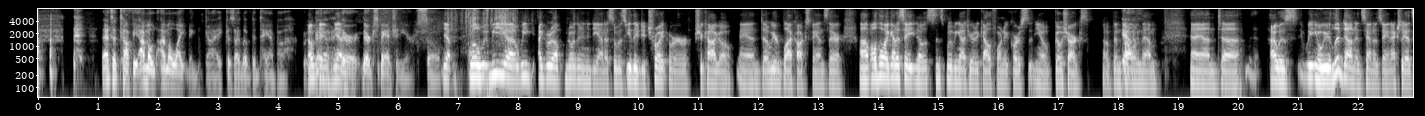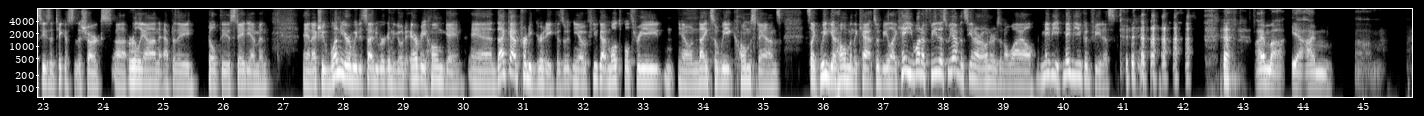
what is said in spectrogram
that's a toughie. I'm a I'm a Lightning guy because I lived in Tampa. Okay, uh, yeah, their their expansion year. So yep. Well, we we, uh, we I grew up northern Indiana, so it was either Detroit or Chicago, and uh, we were Blackhawks fans there. Um, although I got to say, you know, since moving out here to California, of course, you know, go Sharks. I've been following yeah. them, and uh, I was we you know, we lived down in San Jose and actually had season tickets to the Sharks uh, early on after they built the stadium and and actually, one year we decided we were going to go to every home game, and that got pretty gritty because you know if you got multiple three you know nights a week home stands, it's like we'd get home and the cats would be like, "Hey, you want to feed us? We haven't seen our owners in a while. Maybe maybe you could feed us." I'm uh yeah I'm um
